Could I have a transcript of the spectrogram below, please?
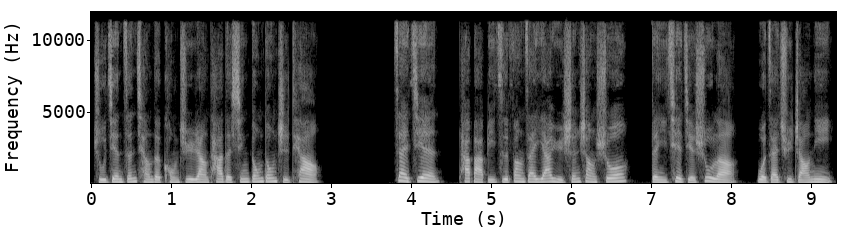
逐渐增强的恐惧让他的心咚咚直跳。再见，他把鼻子放在鸭羽身上说：“等一切结束了，我再去找你。”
